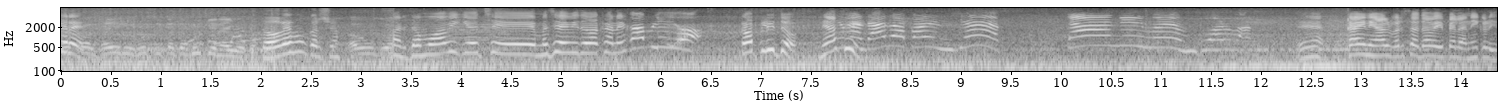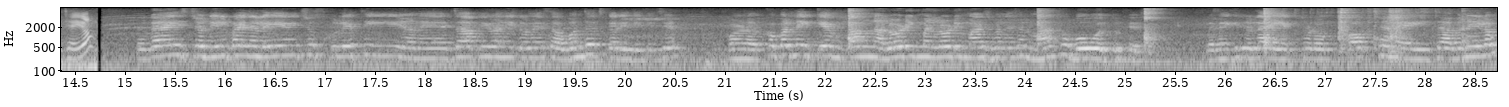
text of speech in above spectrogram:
ઘરે? તો હવે શું કરશો? ધમો આવી ગયો છે મજા આવી દવાખાને? કપ લીધો. ત્યાંથી એ કાંઈ નહીં હાલ વરસાદ આવે એ પહેલા નીકળી જાય હો. તો ગાઈસ જો નીલભાઈને લઈ આવી છું સ્કૂલેથી અને ચા પીવાની તો મેં સાવ બંધ જ કરી દીધી છે. પણ ખબર નહીં કેમ કામના લોડિંગમાં લોડિંગમાં જ મને છે ને માથું બહુ જ દુખે છે. એટલે મેં કીધું લાય એક થોડોક કપ છે ને એ ચા બનાવી લઉં.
